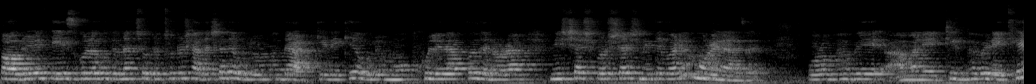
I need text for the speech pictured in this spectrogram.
পাউডারের কেসগুলো হতো না ছোট ছোট সাদা সাদা ওগুলোর মধ্যে আটকে রেখে ওগুলোর মুখ খুলে রাখতো যেন ওরা নিঃশ্বাস প্রশ্বাস নিতে পারে মরে না যায়। ওরমভাবে মানে ঠিকভাবে রেখে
